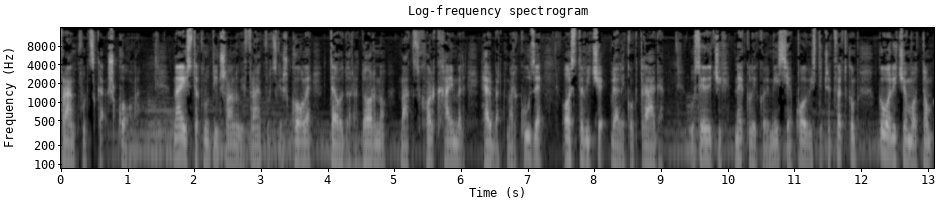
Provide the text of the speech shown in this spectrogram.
Frankfurtska škola. Najistaknutiji članovi Frankfurtske škole, Theodor Adorno, Max Horkheimer, Herbert Marcuse, ostavit će velikog traga. U sljedećih nekoliko emisija povijesti četvrtkom govorit ćemo o tom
